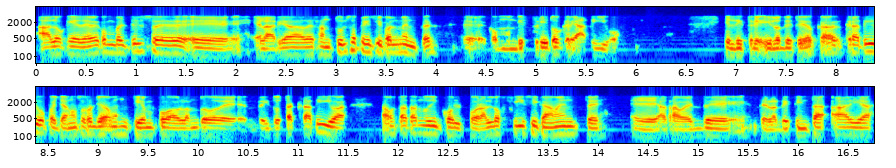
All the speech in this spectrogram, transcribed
a lo que debe convertirse eh, el área de Santurce principalmente eh, como un distrito creativo. Y, el y los distritos creativos, pues ya nosotros llevamos un tiempo hablando de, de industrias creativas, estamos tratando de incorporarlos físicamente eh, a través de, las distintas áreas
